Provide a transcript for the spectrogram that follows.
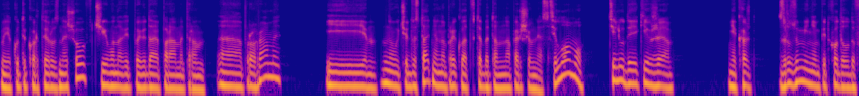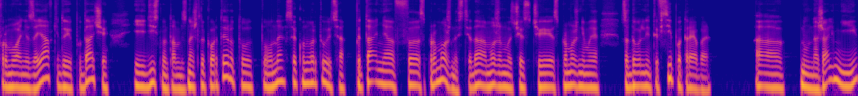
ну, яку ти квартиру знайшов, чи вона відповідає параметрам е, програми, і ну, чи достатньо, наприклад, в тебе там на перший внесок. В цілому, ті люди, які вже, як кажуть, з розумінням підходили до формування заявки, до її подачі, і дійсно там знайшли квартиру, то, то вони все конвертуються. Питання в спроможності, да? можемо чи, чи спроможні ми задовольнити всі потреби. А, ну, на жаль, ні.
